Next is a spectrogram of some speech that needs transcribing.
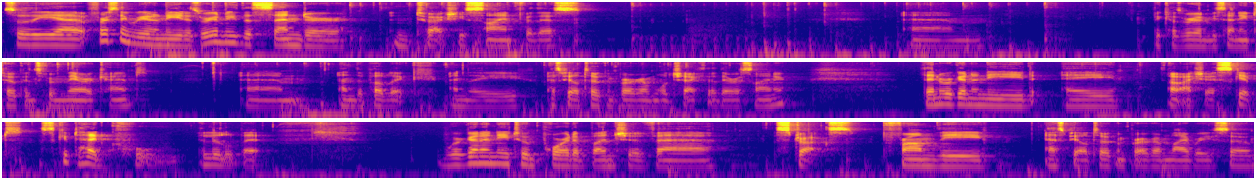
So the uh, first thing we're going to need is we're going to need the sender to actually sign for this. Um, because we're going to be sending tokens from their account. Um, and the public and the SPL token program will check that they're a signer. Then we're going to need a, oh actually I skipped, skipped ahead a little bit. We're going to need to import a bunch of uh, structs from the SPL token program library. So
